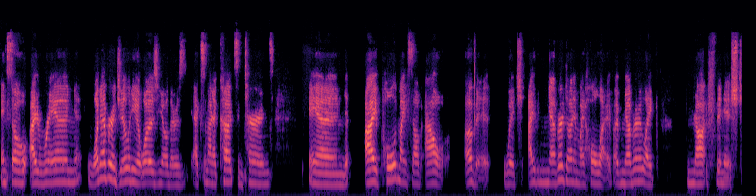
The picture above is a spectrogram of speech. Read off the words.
and so I ran whatever agility it was, you know, there's X amount of cuts and turns. And I pulled myself out of it which I've never done in my whole life. I've never like not finished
